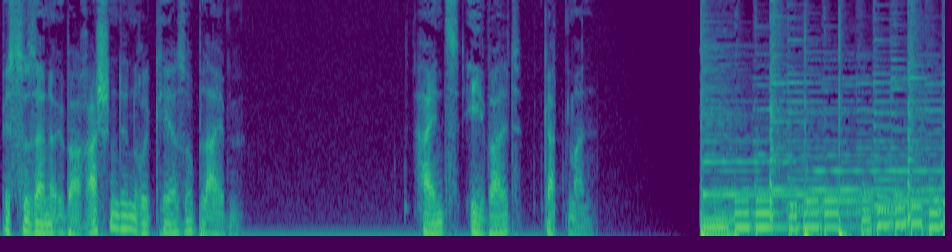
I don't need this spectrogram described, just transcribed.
bis zu seiner überraschenden Rückkehr so bleiben. Heinz Ewald Gattmann. Musik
